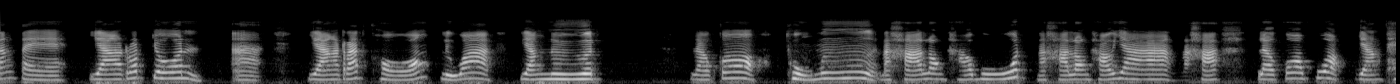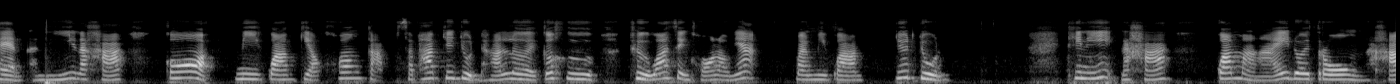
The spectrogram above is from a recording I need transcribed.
ตั้งแต่ยางรถยนต์อ่ายางรัดของหรือว่ายางหนืด แล้วก็ถุงมือนะคะ รองเท้าบูทนะคะ รองเท้ายางนะคะ แล้วก็พวกยางแผ่นอันนี้นะคะ ก็มีความเกี่ยวข้องกับสภาพยืดหยุ่นทั้งนั้นเลยก็คือ ถือว่าสิ่งของเหล่านี้มันมีความยืดหยุ่น ทีนี้นะคะ ความหมายโดยตรงนะคะ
